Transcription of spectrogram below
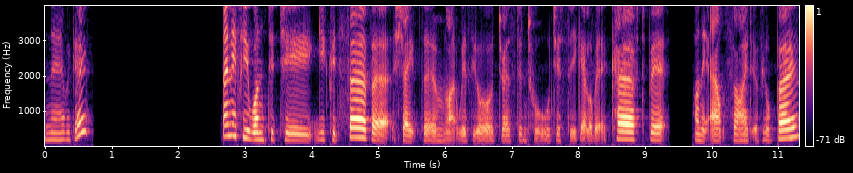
There we go. And if you wanted to, you could further shape them like with your Dresden tool, just so you get a little bit of curved bit on the outside of your bow.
